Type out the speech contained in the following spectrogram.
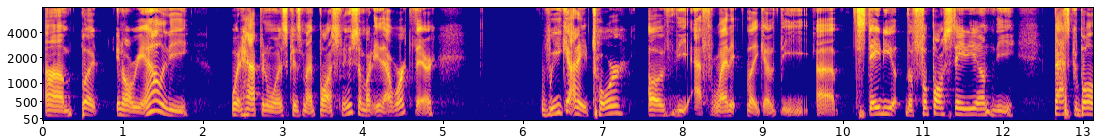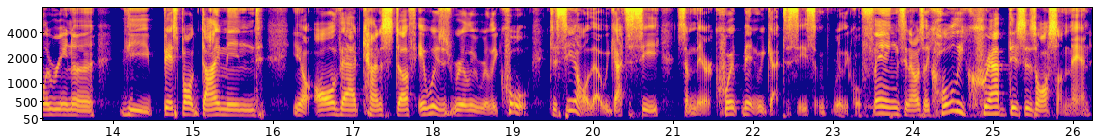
Um, but in all reality, what happened was because my boss knew somebody that worked there, we got a tour of the athletic, like of the uh, stadium, the football stadium, the basketball arena, the baseball diamond, you know, all that kind of stuff. It was really, really cool to see all that. We got to see some of their equipment. We got to see some really cool things. And I was like, holy crap, this is awesome, man.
